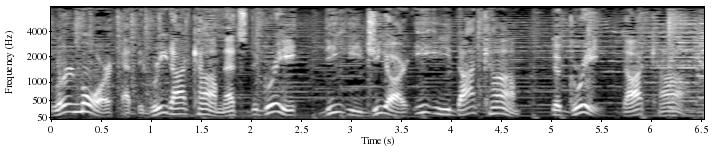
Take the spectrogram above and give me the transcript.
learn more at degree.com. That's degree, D-E-G-R-E-E dot com. Degree.com.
